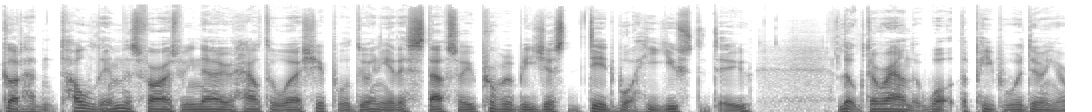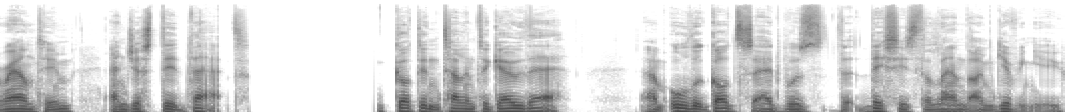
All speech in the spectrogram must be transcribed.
god hadn't told him as far as we know how to worship or do any of this stuff so he probably just did what he used to do looked around at what the people were doing around him and just did that. God didn't tell him to go there. Um, all that god said was that this is the land i'm giving you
